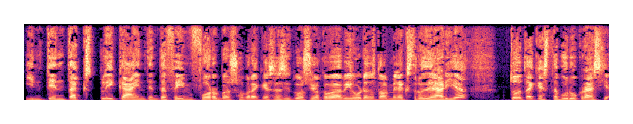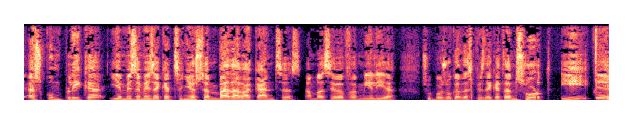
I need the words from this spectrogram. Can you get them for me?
intenta explicar, intenta fer informes sobre aquesta situació que va viure totalment extraordinària, tota aquesta burocràcia es complica i, a més a més, aquest senyor se'n va de vacances amb la seva família, suposo que després d'aquest ensurt, i... I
